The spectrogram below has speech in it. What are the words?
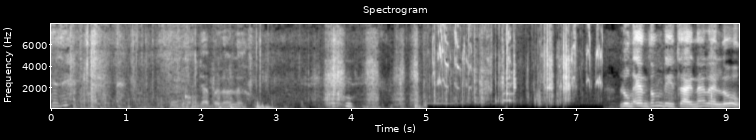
สิสิโอ้โหกล่องใหญ่ไปเลยเลย ลุงเอ็มต้องดีใจแน่เลยลูก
